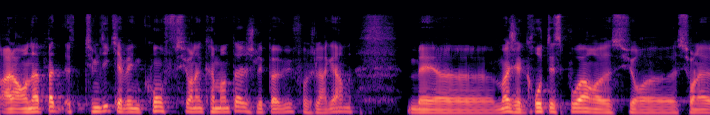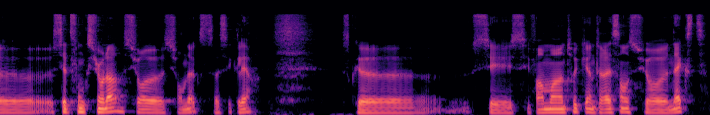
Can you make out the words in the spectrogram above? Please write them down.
alors, on n'a pas. Tu me dis qu'il y avait une conf sur l'incrémental, je l'ai pas vu, faut que je la regarde. Mais euh, moi, j'ai gros espoir euh, sur sur la, cette fonction-là, sur sur Next, ça c'est clair, parce que c'est vraiment un truc intéressant sur Next.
